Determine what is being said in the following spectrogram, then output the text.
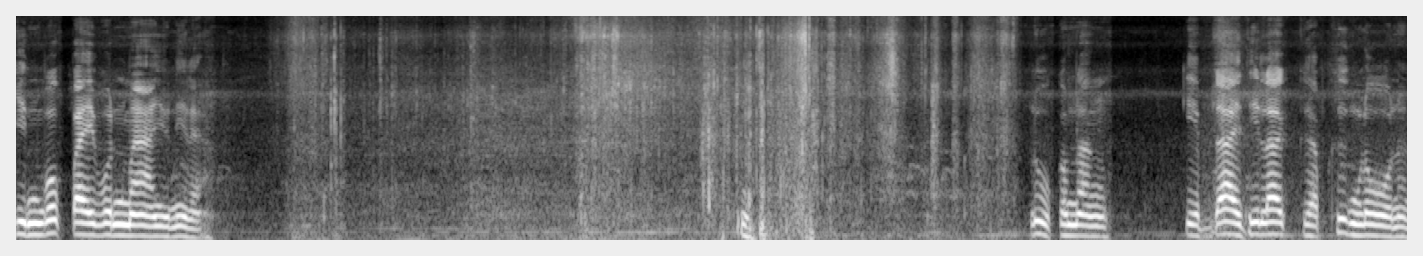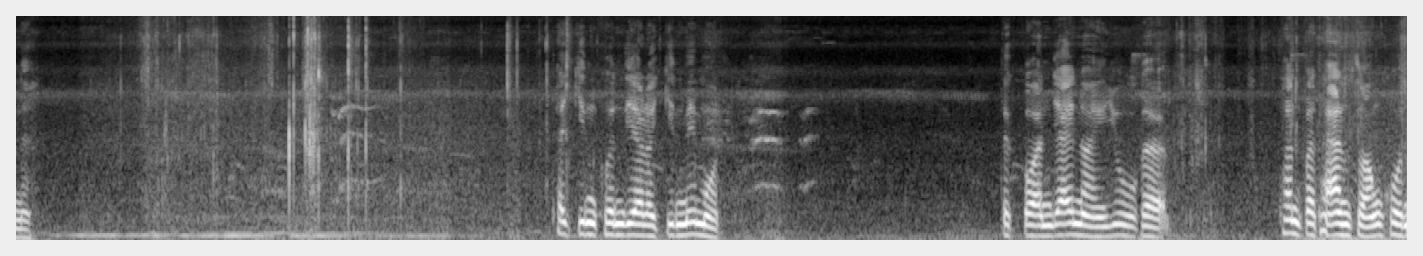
กินวกไปวนมาอยู่นี่แหละ ลูกกำลังเก็บได้ที่ละเกือบครึ่งโลนั่นนะถ้ากินคนเดียวเรากินไม่หมด แต่ก่อนย้ายหน่อยอยู่กับท่านประธานสองคน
